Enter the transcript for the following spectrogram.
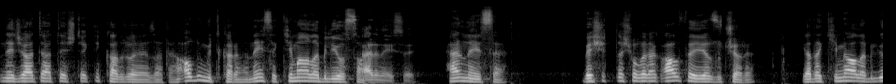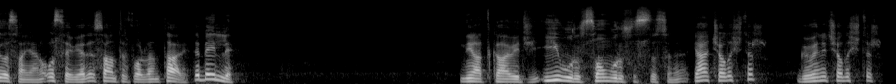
Necati Ateş teknik kadroya zaten. Al Ümit Karan'ı. Neyse kimi alabiliyorsan. Her, Her neyse. neyse. Beşiktaş olarak al Feyyaz Uçar'ı. Ya da kimi alabiliyorsan yani o seviyede santrforların tarihte belli. Nihat Kahveci iyi vuruş, son vuruş ustasını. Ya çalıştır. Güveni çalıştır.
